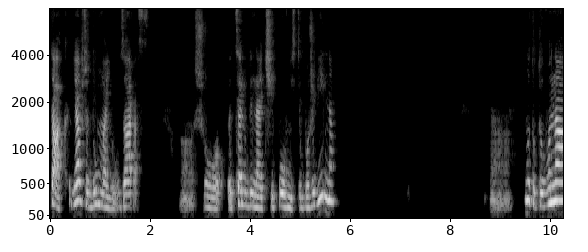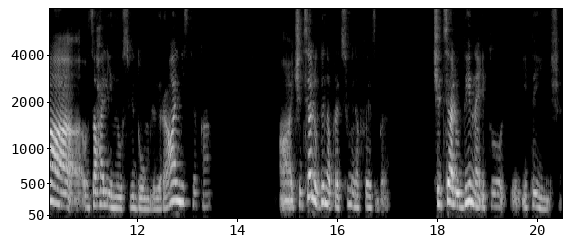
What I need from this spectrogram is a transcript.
Так, я вже думаю зараз, що ця людина чи повністю божевільна. Ну, тобто вона взагалі не усвідомлює реальність яка. Чи ця людина працює на ФСБ? чи ця людина і то, і те інше.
